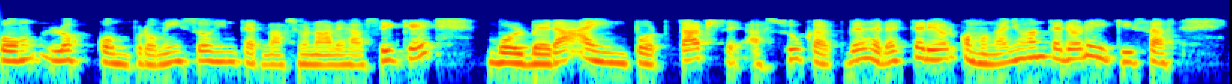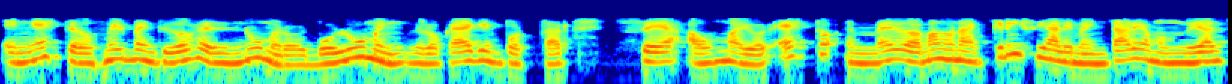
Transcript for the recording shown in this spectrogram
con los compromisos internacionales. Así que volverá a importarse azúcar desde el exterior como en años anteriores y quizás en este 2022 el número, el volumen de lo que hay que importar sea aún mayor. Esto en medio además de una crisis alimentaria mundial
